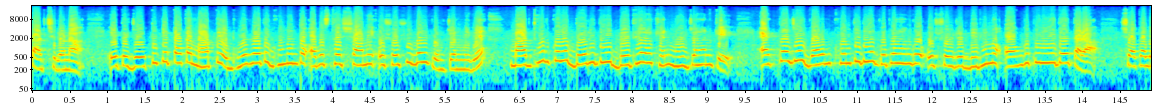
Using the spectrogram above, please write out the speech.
পারছিল না। এতে যৌতুকের টাকা না পেয়ে ভোর রাতে ঘুমন্ত অবস্থায় স্বামী ও শ্বশুরবাড়ির লোকজন মিলে মারধর করে দড়ি দিয়ে বেঁধে রাখেন নূরজাহানকে। এক পর্যায়ে গরম খুন্তি দিয়ে গোপনাঙ্গ ও শরীরের বিভিন্ন অঙ্গ পুড়িয়ে দেয় তারা। সকালে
